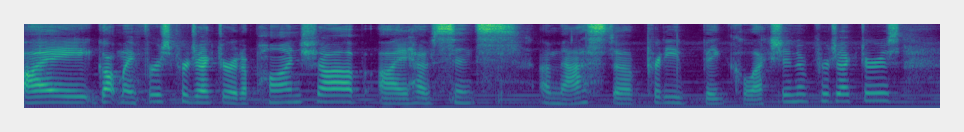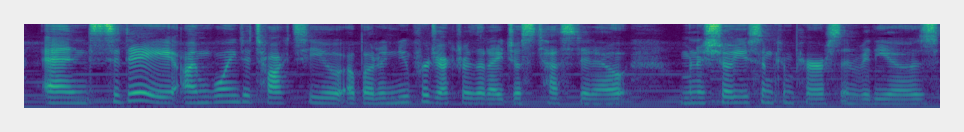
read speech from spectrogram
I got my first projector at a pawn shop. I have since amassed a pretty big collection of projectors. And today I'm going to talk to you about a new projector that I just tested out. I'm going to show you some comparison videos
